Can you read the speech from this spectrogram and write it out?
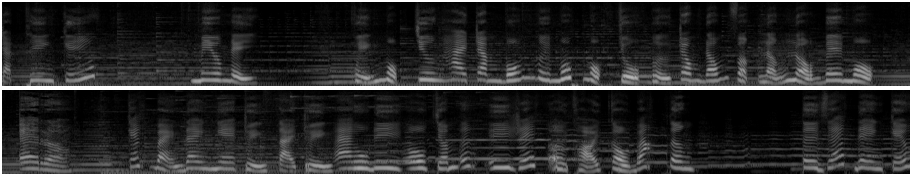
Trạch Thiên Kiế Miêu Nị. Quyển 1 chương 241 Một chuột bự trong đống vật lẫn lộn B1 R. Các bạn đang nghe truyện tại truyện audio.xyz ở khỏi cầu Bắc Tân. Tê giác đen kéo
